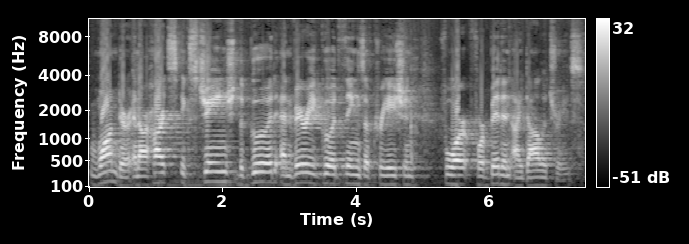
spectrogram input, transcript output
wander and our hearts exchange the good and very good things of creation for forbidden idolatries.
